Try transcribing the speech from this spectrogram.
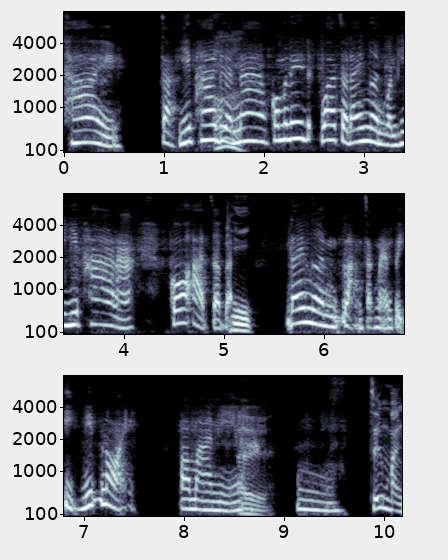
ใช่ จากยี่ห้าเออเดือนหน้าก็ไม่ได้ว่าจะได้เงินวันที่ยี่ห้านะก็อาจจะแบบถูกได้เงินหลังจากนั้นไปอีกนิดหน่อยประมาณนี้เอนะออืมซึ่งบาง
